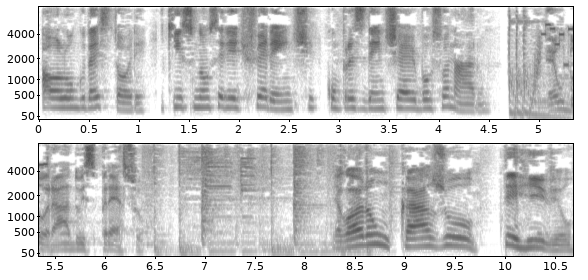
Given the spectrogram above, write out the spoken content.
ao longo da história e que isso não seria diferente com o presidente Jair Bolsonaro. Eldorado Expresso. E agora um caso terrível.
